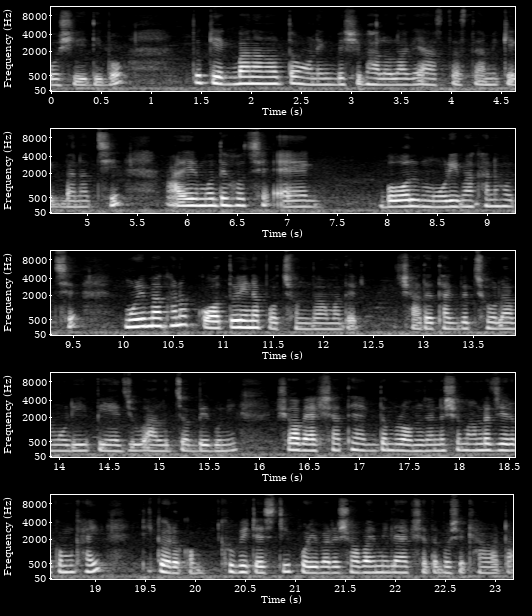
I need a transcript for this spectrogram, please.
বসিয়ে দিব। তো কেক বানানোর তো অনেক বেশি ভালো লাগে, আস্তে আস্তে আমি কেক বানাচ্ছি। আর এর মধ্যে হচ্ছে এক বোল মুড়ি মাখানো হচ্ছে। মুড়ি মাখানো কতই না পছন্দ আমাদের। সাথে থাকবে ছোলা মুড়ি, পেঁয়াজু আলুর চপ বেগুনি সব একসাথে একদম রমজানের সময় আমরা যেরকম খাই, ঠিক ওরকম। খুবই টেস্টি পরিবারের সবাই মিলে একসাথে বসে খাওয়াটা।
